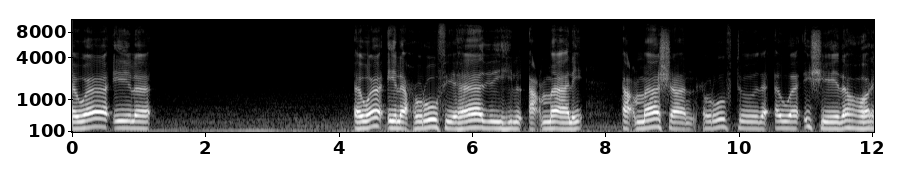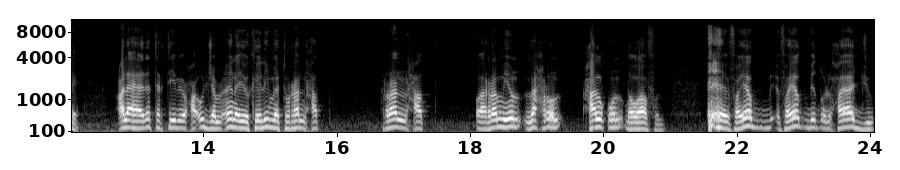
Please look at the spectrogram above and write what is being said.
awaaila awaa'ila xuruufi hadihi alacmaali acmaashan xuruuftooda awaa-isheeda hore. Calaa haada tartiibi waxaa u jamcinayo kelimatu ranxad ranxad waa ramyun naxrun xalqun dawaafun. Fayadbitu alxaaju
